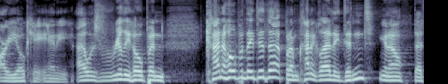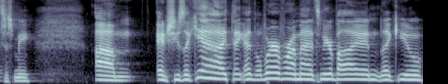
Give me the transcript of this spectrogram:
Are you okay, Annie?" I was really hoping, kind of hoping they did that, but I'm kind of glad they didn't. You know, that's just me. Um, and she's like, "Yeah, I think wherever I'm at, it's nearby." And like you,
